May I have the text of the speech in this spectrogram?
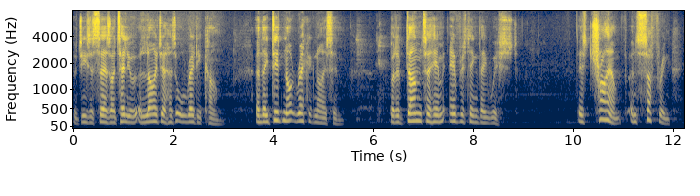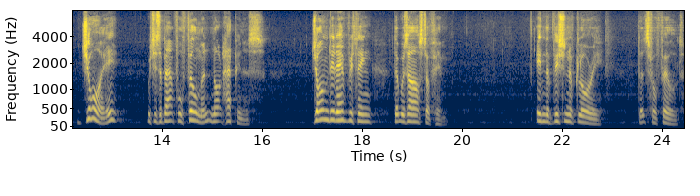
So Jesus says, I tell you, Elijah has already come, and they did not recognize him, but have done to him everything they wished. There's triumph and suffering, joy, which is about fulfillment, not happiness. John did everything that was asked of him in the vision of glory that's fulfilled.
